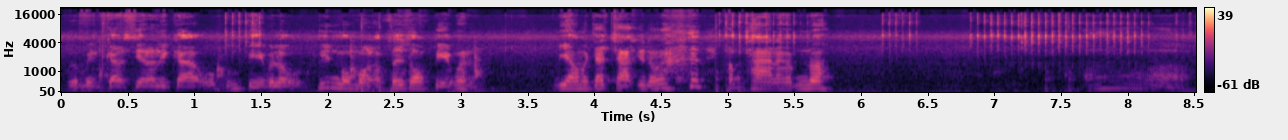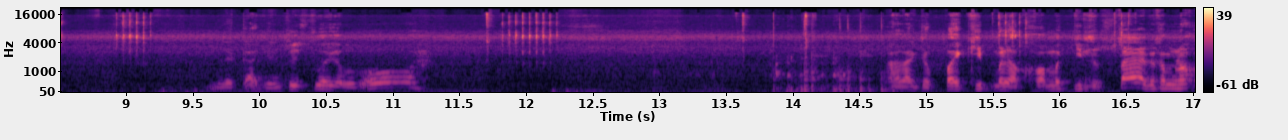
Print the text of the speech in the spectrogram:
เพื่อเป็นการเสียนาฬิกาโอ้ผมเปียกไปแล้ววิ่นมองๆครับใส่ซองเปียกมันเบียงมาจัดฉากคือเนาะทำทานนะครับเนาะบรรยากาศเย็นสวยๆครับผมโอ้อ่าหลังจากไปคลิปมาแล้วขอมากินสแซ่บไปครับเนาะ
